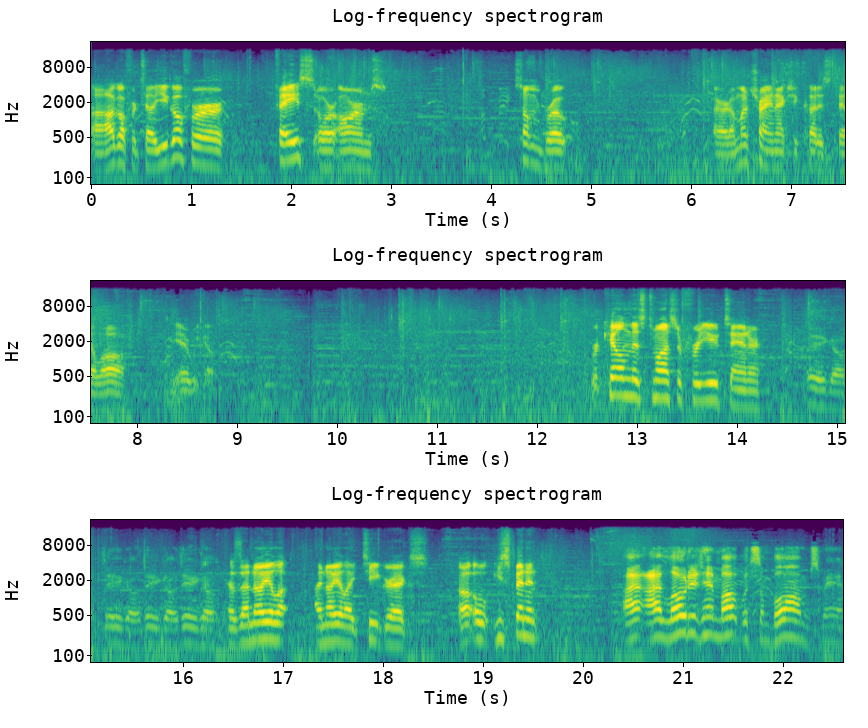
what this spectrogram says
Uh, I'll go for tail. You go for face or arms. Something broke. All right, I'm gonna try and actually cut his tail off. There we go. We're killing this monster for you, Tanner, there you go. There you go. There you go. There you go. because I know you. Li- I know you like Tigrex. Uh oh, he's spinning. I, I loaded him up with some bombs, man.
